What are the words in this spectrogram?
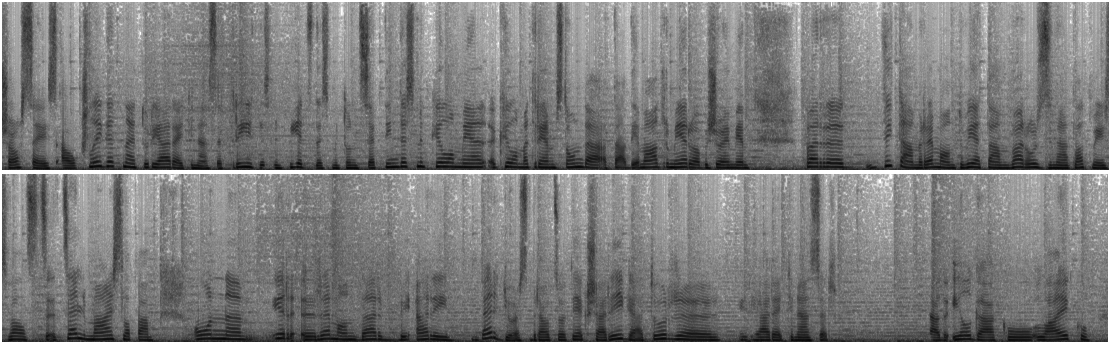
šoseis augšlīgatnē. Tur jārēķinās ar 30, 50 un 70 km/h tādiem ātruma ierobežojumiem. Par eh, citām remontu vietām var uzzināt Latvijas valsts ceļu mājaslapā. Un uh, ir remonta darbi arī Berģos, braucot iekšā Rīgā. Tur uh, ir jārēķinās ar tādu ilgāku laiku uh,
